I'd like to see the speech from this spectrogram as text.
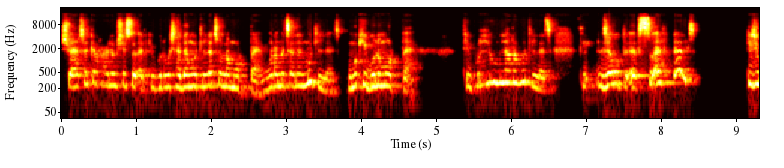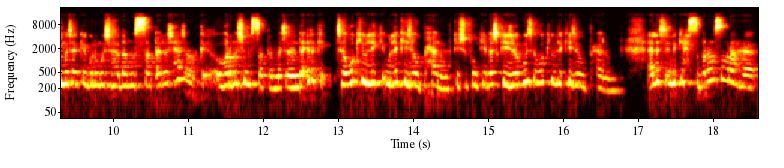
شوية عاد كيروحوا عليهم شي سؤال. كيقول واش هذا مثلث ولا مربع؟ وراه مثلا مثلث. هما كيقولوا مربع. كيقول لهم لا راه مثلث. الجواب في السؤال الثالث كيجيو مثلا كيقولوا واش هذا مستطيل ولا شي حاجة هو ماشي مستطيل مثلا دائرة حتى هو كيولي ولا كيجاوب بحالهم كيشوفهم كيفاش كيجاوبوا حتى هو كيولي كيجاوب بحالهم. علاش؟ لأن كيحس براسو راه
